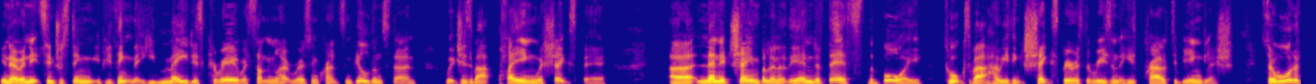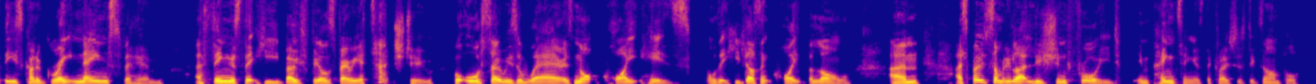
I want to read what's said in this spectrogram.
you know, and it's interesting if you think that he made his career with something like Rosencrantz and Guildenstern, which is about playing with Shakespeare. Uh, Leonard Chamberlain, at the end of this, the boy, talks about how he thinks Shakespeare is the reason that he's proud to be English. So all of these kind of great names for him are things that he both feels very attached to, but also is aware is not quite his, or that he doesn't quite belong. Um, I suppose somebody like Lucian Freud in painting is the closest example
